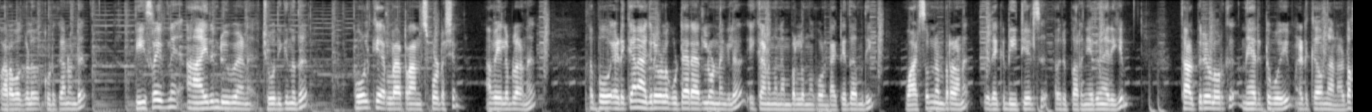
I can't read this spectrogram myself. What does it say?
പറവകൾ കൊടുക്കാനുണ്ട്. പീസ് റേറ്റിന് ആയിരം രൂപയാണ് ചോദിക്കുന്നത്. ഓൾ കേരള ട്രാൻസ്പോർട്ടേഷൻ അവൈലബിൾ ആണ്. അപ്പോൾ എടുക്കാൻ ആഗ്രഹമുള്ള കൂട്ടുകാരെങ്കിലും ഉണ്ടെങ്കിൽ ഈ കാണുന്ന നമ്പറിലൊന്ന് കോൺടാക്ട് ചെയ്താൽ മതി. വാട്സപ്പ് നമ്പറാണ് ഇതിലേക്ക് ഡീറ്റെയിൽസ് അവർ പറഞ്ഞു തരുന്നതായിരിക്കും. താല്പര്യമുള്ളവർക്ക് നേരിട്ട് പോയും എടുക്കാവുന്നതാണ് കേട്ടോ.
